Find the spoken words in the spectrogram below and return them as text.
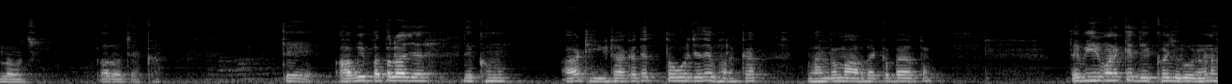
ਲਓ ਜੀ ਕਰੋ ਚੈੱਕ ਤੇ ਆ ਵੀ ਪਤਲਾ ਜਿਹਾ, ਦੇਖੋ ਨੂੰ ਆ ਠੀਕ ਠਾਕ ਤੇ ਤੋਰ ਜਿਹਦੇ ਫ਼ਰਕ ਆ ਲੰਗ ਮਾਰਦਾ ਇੱਕ ਪੈਰ ਤੋਂ। ਤੇ ਵੀਰ ਬਣ ਕੇ ਦੇਖੋ ਜਰੂਰ, ਹਨਾ,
